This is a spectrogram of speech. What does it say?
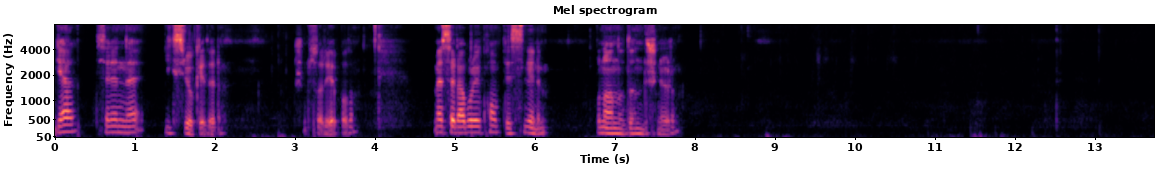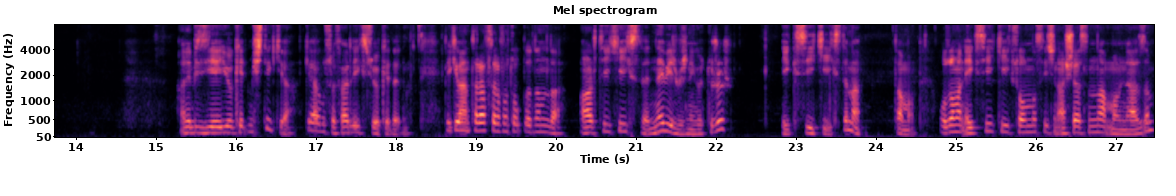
Gel seninle x yok edelim. Şunu sarı yapalım. Mesela burayı komple silelim. Bunu anladığını düşünüyorum. Hani biz y'yi yok etmiştik ya. Gel bu sefer de x'i yok edelim. Peki ben taraf tarafa topladığımda artı 2x ile ne birbirini götürür? Eksi 2x değil mi? Tamam. O zaman eksi 2x olması için aşağısını ne yapmam lazım?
